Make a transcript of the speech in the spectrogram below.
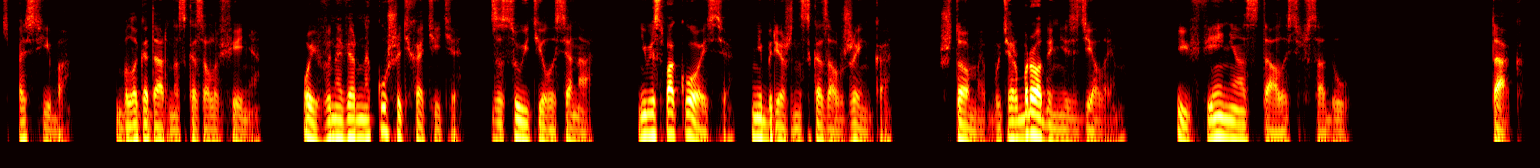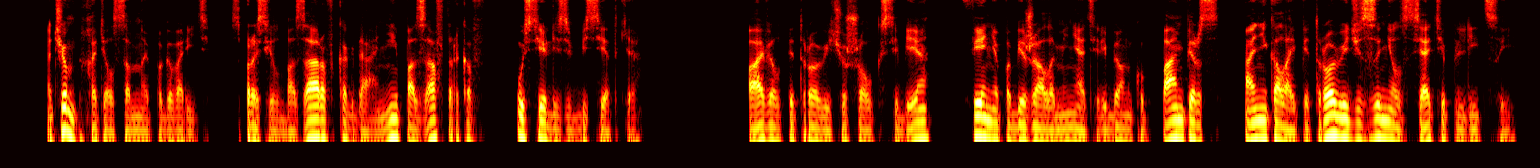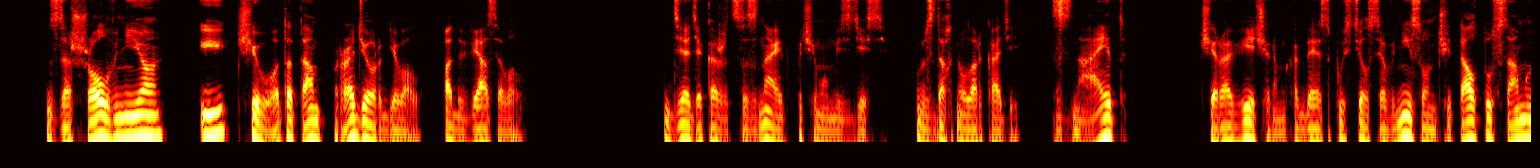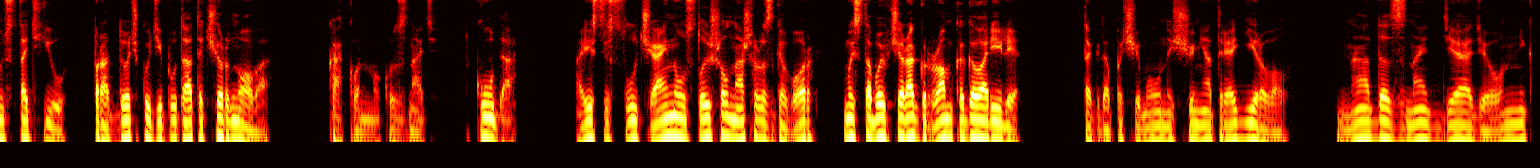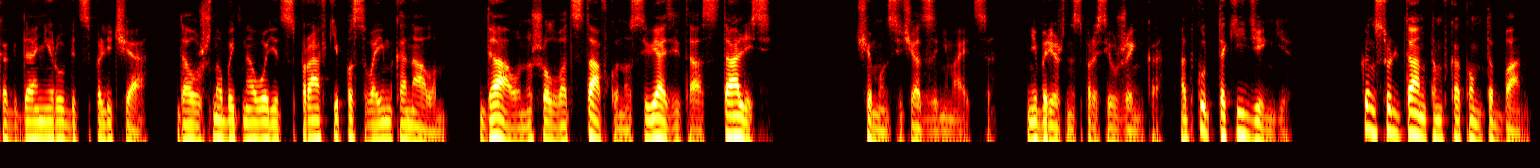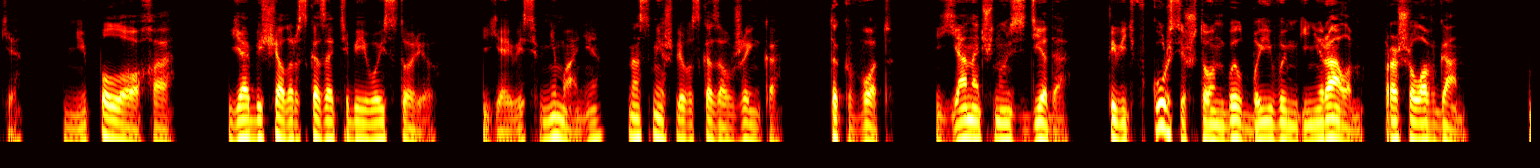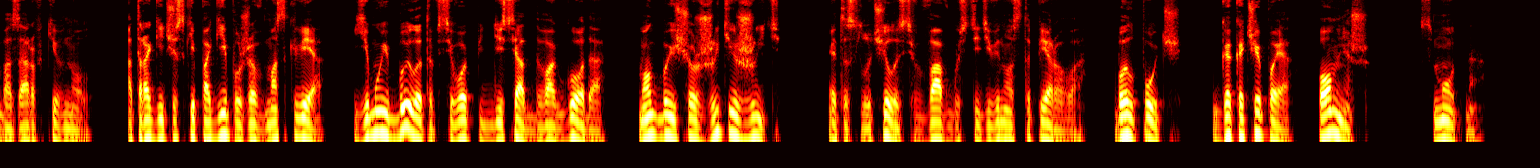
«Спасибо», — благодарно сказала Феня. «Ой, вы, наверное, кушать хотите?» — засуетилась она. «Не беспокойся», — небрежно сказал Женька. «Что мы, бутерброды не сделаем?» И Феня осталась в саду. «Так, о чем ты хотел со мной поговорить?» — спросил Базаров, когда они, позавтракав, уселись в беседке. Павел Петрович ушел к себе, Феня побежала менять ребенку памперс, а Николай Петрович занялся теплицей. Зашел в нее и чего-то там продергивал, подвязывал. «Дядя, кажется, знает, почему мы здесь», — вздохнул Аркадий. «Знает?» Вчера вечером, когда я спустился вниз, он читал ту самую статью, про дочку депутата Чернова. Как он мог узнать? Откуда? А если случайно услышал наш разговор? Мы с тобой вчера громко говорили. Тогда почему он еще не отреагировал? Надо знать дядю, он никогда не рубит с плеча. Должно быть, наводит справки по своим каналам. Да, он ушел в отставку, но связи-то остались. Чем он сейчас занимается? Небрежно спросил Женька. Откуда такие деньги? консультантом в каком-то банке. Неплохо. Я обещал рассказать тебе его историю. Я весь внимание, насмешливо сказал Женька. Так вот, я начну с деда. Ты ведь в курсе, что он был боевым генералом, прошел Афган? Базаров кивнул. А трагически погиб уже в Москве. Ему и было-то всего 52 года. Мог бы еще жить и жить. Это случилось в августе 91-го. Был путч. ГКЧП, помнишь? Смутно.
